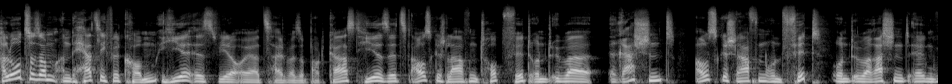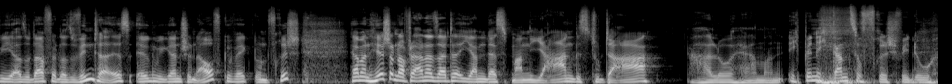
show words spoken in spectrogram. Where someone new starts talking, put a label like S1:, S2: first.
S1: Hallo zusammen und herzlich willkommen. Hier ist wieder euer Zeitweise Podcast. Hier sitzt ausgeschlafen, topfit und überraschend ausgeschlafen und fit und überraschend irgendwie, also dafür, dass Winter ist, irgendwie ganz schön aufgeweckt und frisch. Hermann Hirsch und auf der anderen Seite Jan Lessmann. Jan, bist du da?
S2: Hallo Hermann. Ich bin nicht ganz so frisch wie du.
